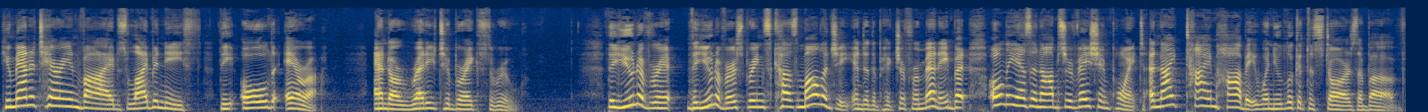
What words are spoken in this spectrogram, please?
Humanitarian vibes lie beneath the old era and are ready to break through. The universe, the universe brings cosmology into the picture for many, but only as an observation point, a nighttime hobby when you look at the stars above.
